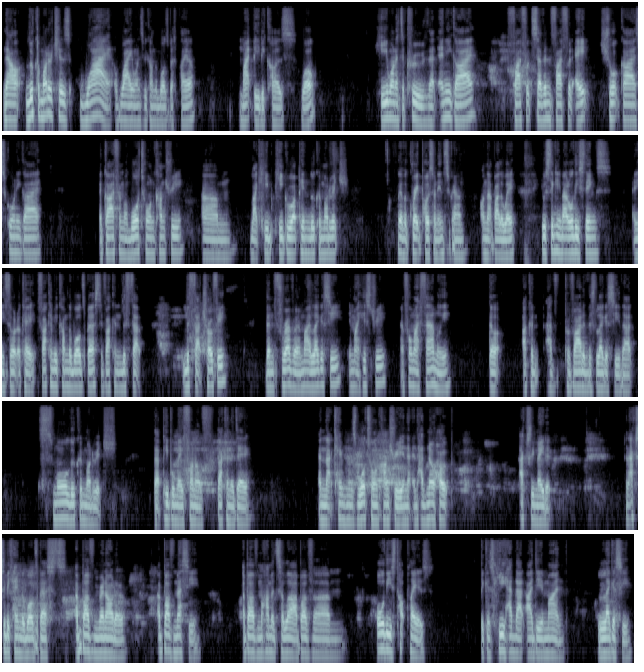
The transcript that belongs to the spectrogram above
Now, Luka Modric's why of why he wanted to become the world's best player might be because, well, he wanted to prove that any guy, five foot seven, five foot eight, short guy, scrawny guy, a guy from a war torn country, um, like he he grew up in Luka Modric. We have a great post on Instagram on that, by the way. He was thinking about all these things, and he thought, okay, if I can become the world's best, if I can lift that lift that trophy, then forever in my legacy, in my history, and for my family, that I could have provided this legacy that small Luka Modric that people made fun of back in the day, and that came from this war-torn country and, and had no hope, actually made it, and actually became the world's best, above Ronaldo, above Messi, above Mohamed Salah, above um, all these top players because he had that idea in mind legacy.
